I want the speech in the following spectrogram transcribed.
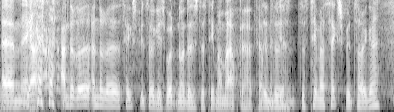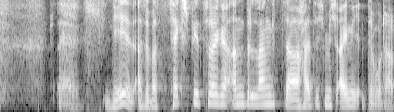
Ähm, ja, andere, andere Sexspielzeuge. Ich wollte nur, dass ich das Thema mal abgehakt habe. Das, das Thema Sexspielzeuge. Äh, nee, also was Sexspielzeuge anbelangt, da halte ich mich eigentlich, oder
